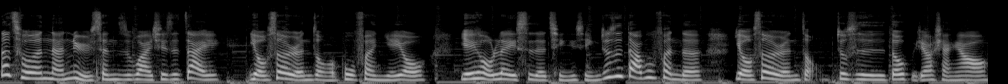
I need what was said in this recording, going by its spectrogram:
那除了男女生之外，其实，在有色人种的部分也有也有类似的情形，就是大部分的有色人种就是都比较想要，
